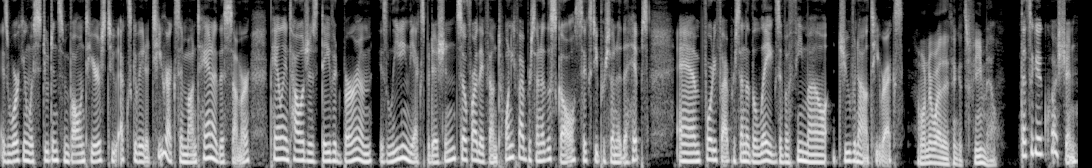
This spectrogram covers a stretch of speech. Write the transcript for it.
is working with students and volunteers to excavate a T Rex in Montana this summer. Paleontologist David Burnham is leading the expedition. So far, they found 25% of the skull, 60% of the hips, and 45% of the legs of a female juvenile T Rex. I wonder why they think it's female. That's a good question.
